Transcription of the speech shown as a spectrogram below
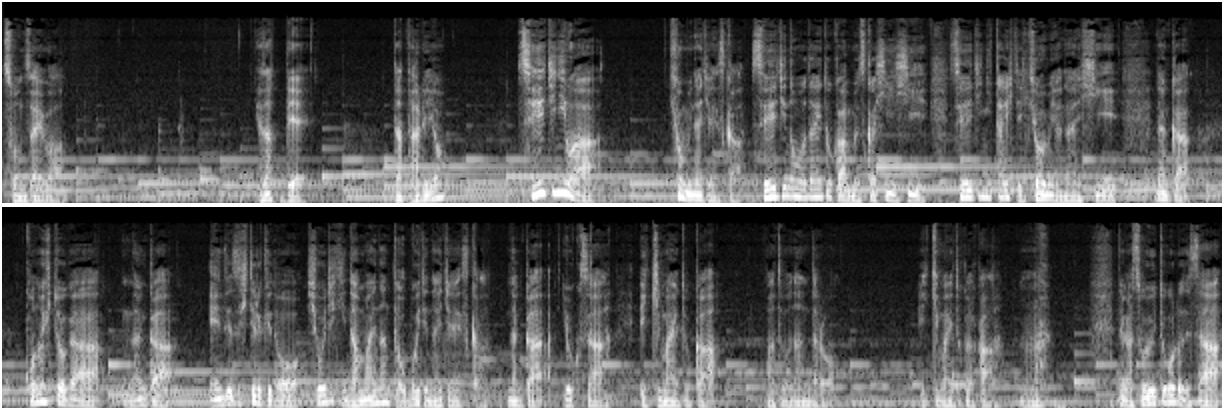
存在は。いやだってだってあれよ政治には興味ないじゃないですか。政治の話題とか難しいし政治に対して興味はないしなんかこの人がなんか演説してるけど正直名前なんて覚えてないじゃないですか。なんかよくさ駅前とかあとは何だろう駅前とかか。うん。だかそういうところでさ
